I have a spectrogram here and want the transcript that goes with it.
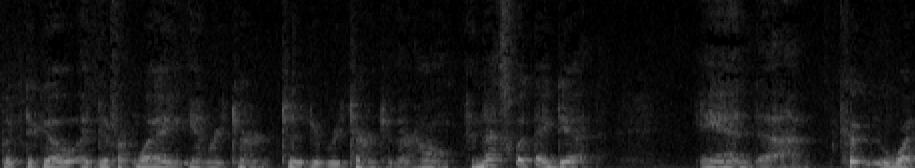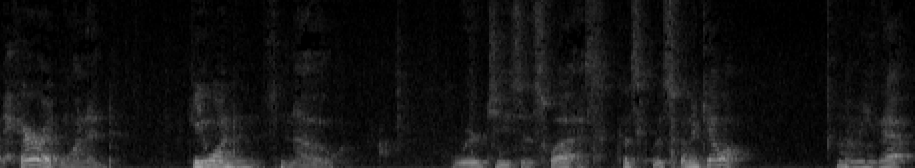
but to go a different way in return, to, to return to their home. And that's what they did. And uh, what Herod wanted, he wanted to know where Jesus was because he was going to kill him. I mean, that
